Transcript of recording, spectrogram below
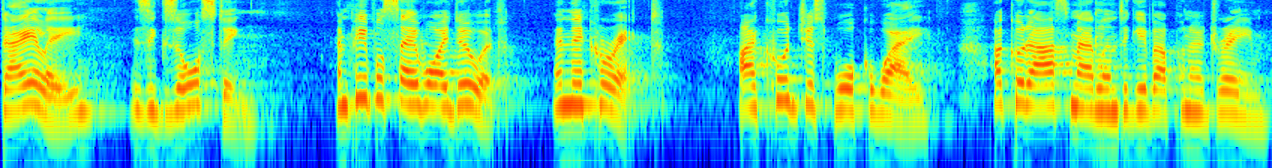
daily is exhausting. And people say, why do it? And they're correct. I could just walk away. I could ask Madeline to give up on her dream.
